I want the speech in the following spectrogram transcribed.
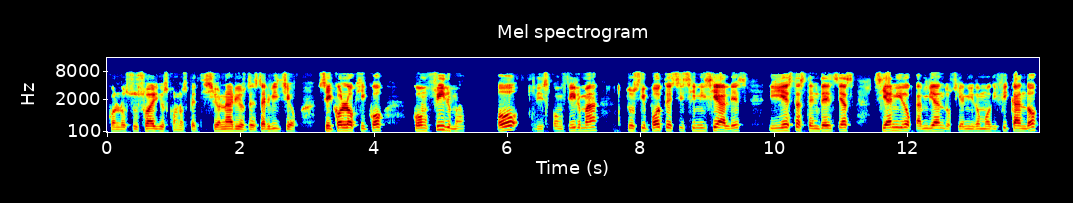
con los usuarios, con los peticionarios de servicio psicológico, confirma o desconfirma tus hipótesis iniciales y estas tendencias si han ido cambiando, si han ido modificando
